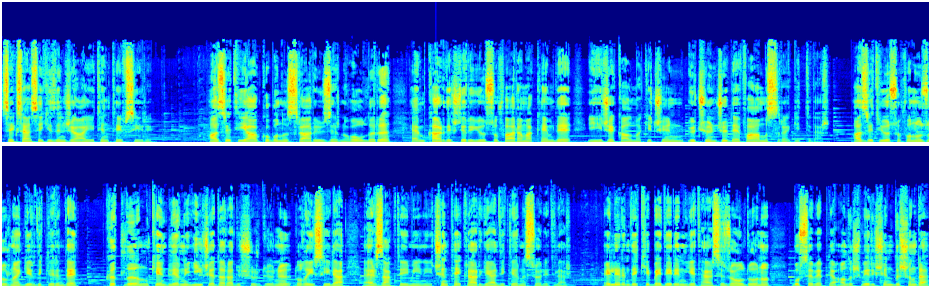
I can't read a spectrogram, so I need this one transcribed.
Seksen sekizinci ayetin tefsiri Hazreti Yakub'un ısrarı üzerine oğulları hem kardeşleri Yusuf'u aramak hem de yiyecek almak için üçüncü defa Mısır'a gittiler. Hazreti Yusuf'un huzuruna girdiklerinde kıtlığın kendilerini iyice dara düşürdüğünü, dolayısıyla erzak temini için tekrar geldiklerini söylediler. Ellerindeki bedelin yetersiz olduğunu, bu sebeple alışverişin dışında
